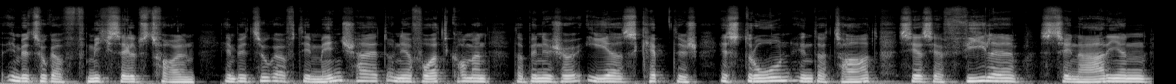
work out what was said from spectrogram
in Bezug auf mich selbst vor allem. In Bezug auf die Menschheit und ihr Fortkommen, da bin ich schon eher skeptisch. Es drohen in der Tat sehr, sehr viele Szenarien,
